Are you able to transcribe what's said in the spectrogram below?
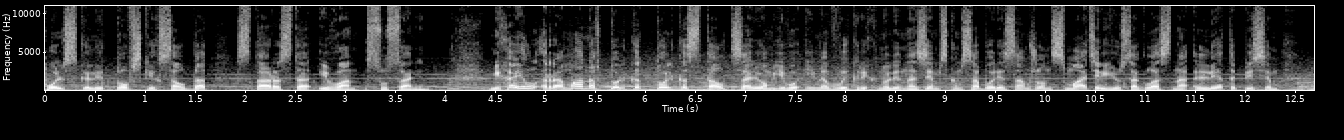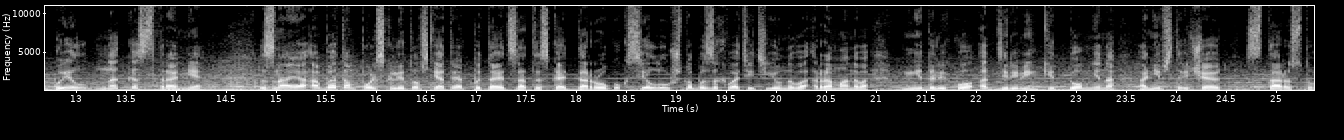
польско-литовских солдат староста Иван Сусанин. Михаил Романов только-только стал царем. Его имя выкрикнули на Земском соборе. Сам же он с матерью, согласно летописям, был на Костроме. Зная об этом, польско-литовский отряд пытается отыскать дорогу к селу, чтобы захватить юного Романова. Недалеко от деревеньки Домнина они встречают старосту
